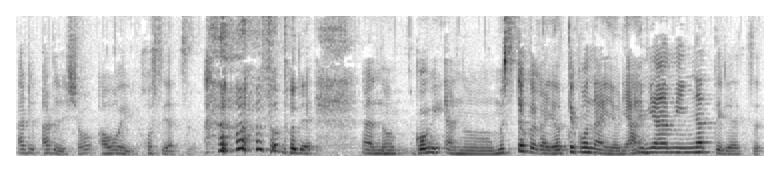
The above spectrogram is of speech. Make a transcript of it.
あるあるでしょ？青い干すやつ。外であのゴミあの虫とかが寄ってこないように網網になってるやつ。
